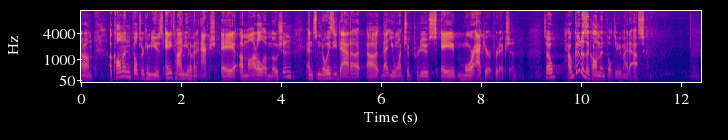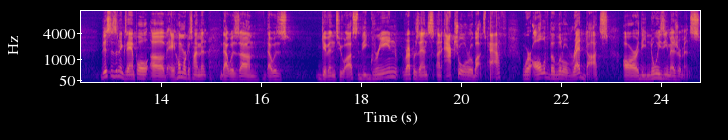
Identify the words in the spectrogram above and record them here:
Um, a Kalman filter can be used anytime you have an a, a, model of motion and some noisy data uh, that you want to produce a more accurate prediction. So how good is a Kalman filter, you might ask? This is an example of a homework assignment that was, um, that was given to us. The green represents an actual robot's path, where all of the little red dots are the noisy measurements.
